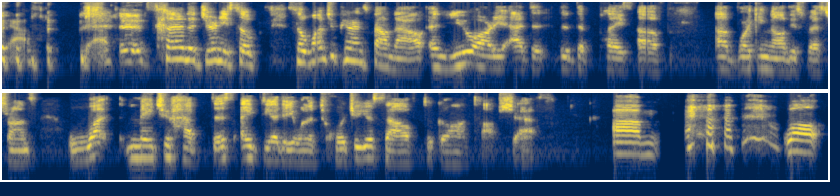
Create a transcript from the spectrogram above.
yeah, yeah. it's kind of the journey. So, so once your parents found out, and you already at the, the, the place of of working all these restaurants, what made you have this idea that you want to torture yourself to go on Top Chef? Um, well,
